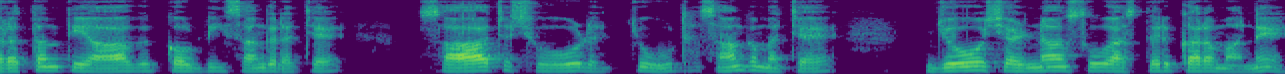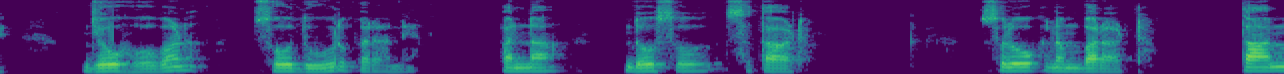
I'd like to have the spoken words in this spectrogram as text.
ਰਤਨ ਤਿਆਗ ਕੌਡੀ ਸੰਗ ਰਚੈ, ਸਾਚ ਛੋੜ ਝੂਠ ਸੰਗ ਮਚੈ। ਜੋ ਛੜਨਾ ਸੋ ਅਸਤਰ ਕਰ ਮਾਨੇ, ਜੋ ਹੋਵਣ ਸੋ ਦੂਰ ਪਰਾਨੇ। ਪੰਨਾ 267 ਸ਼ਲੋਕ ਨੰਬਰ 8 ਤਨ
